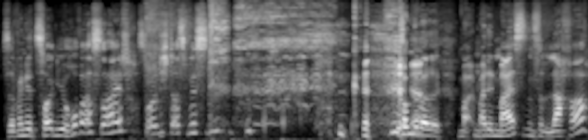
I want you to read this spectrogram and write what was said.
ich sage, wenn ihr Zeugen Jehovas seid, sollte ich das wissen? Kommt immer, bei, bei den meisten ist ein Lacher.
